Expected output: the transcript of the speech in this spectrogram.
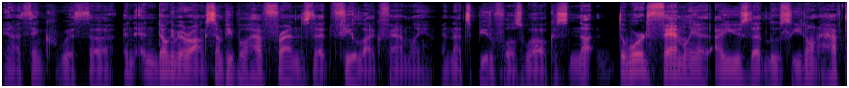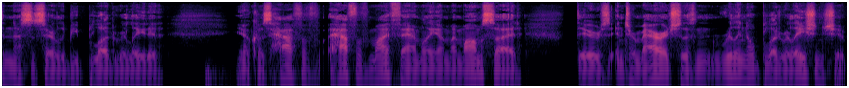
And I think with uh, and and don't get me wrong, some people have friends that feel like family, and that's beautiful as well. Because not the word family, I, I use that loosely. You don't have to necessarily be blood related you know, because half of half of my family on my mom's side, there's intermarriage, so there's really no blood relationship.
